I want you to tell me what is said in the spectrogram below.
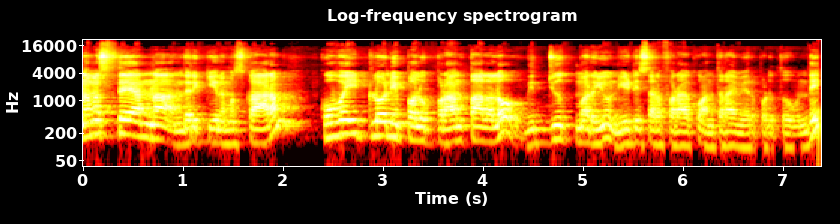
నమస్తే అన్న అందరికీ నమస్కారం. కువైట్లోని పలు ప్రాంతాలలో విద్యుత్ మరియు నీటి సరఫరాకు అంతరాయం ఏర్పడుతూ ఉంది.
